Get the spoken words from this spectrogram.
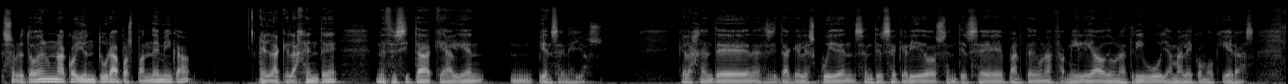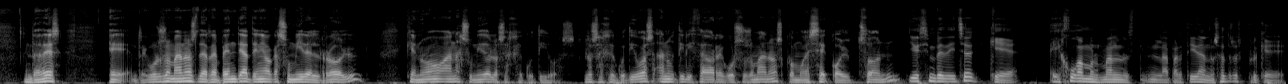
sobre todo en una coyuntura pospandémica en la que la gente necesita que alguien mm, piense en ellos que la gente necesita que les cuiden, sentirse queridos, sentirse parte de una familia o de una tribu, llámale como quieras. Entonces, eh, recursos humanos de repente ha tenido que asumir el rol que no han asumido los ejecutivos. Los ejecutivos han utilizado recursos humanos como ese colchón. Yo siempre he dicho que ahí jugamos mal la partida nosotros porque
